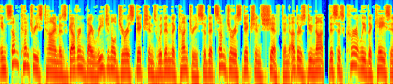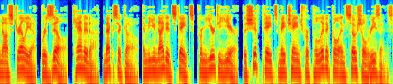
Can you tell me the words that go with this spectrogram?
In some countries time is governed by regional jurisdictions within the country so that some jurisdictions shift and others do not, this is currently the case in Australia, Brazil, Canada, Mexico, and the United States. From year to year, the shift dates may change for political and social reasons.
